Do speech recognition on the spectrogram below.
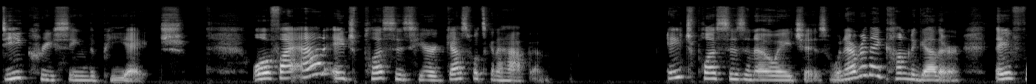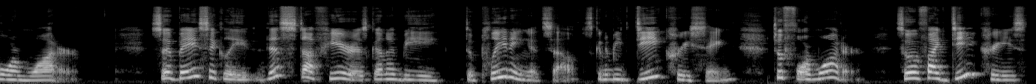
decreasing the pH. Well, if I add H pluses here, guess what's going to happen? H pluses and OHs, whenever they come together, they form water. So basically, this stuff here is going to be depleting itself. It's going to be decreasing to form water. So if I decrease,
